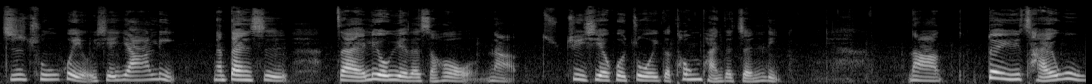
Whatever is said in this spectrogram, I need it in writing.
支出会有一些压力。那但是在六月的时候，那巨蟹会做一个通盘的整理。那对于财务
